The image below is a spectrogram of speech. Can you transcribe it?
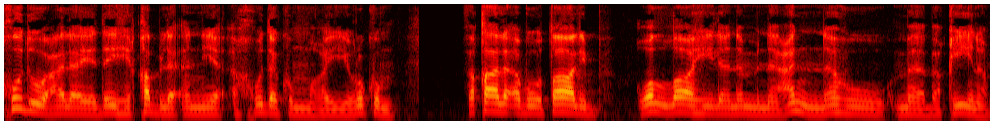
خذوا على يديه قبل أن يأخذكم غيركم. فقال أبو طالب والله لنمنعنه ما بقينا.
